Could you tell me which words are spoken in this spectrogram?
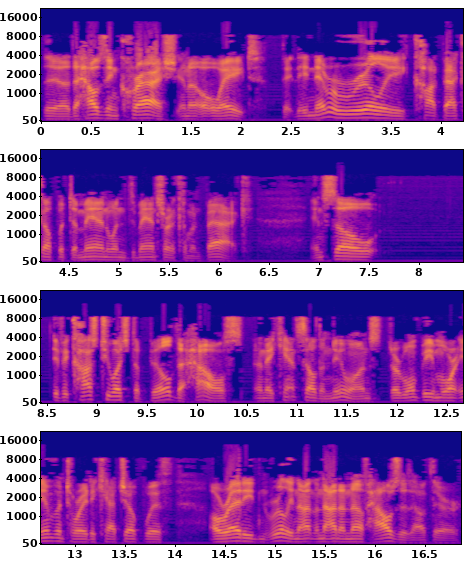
the the housing crash in 08, they, they never really caught back up with demand when the demand started coming back. And so if it costs too much to build the house and they can't sell the new ones, there won't be more inventory to catch up with already really not not enough houses out there,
